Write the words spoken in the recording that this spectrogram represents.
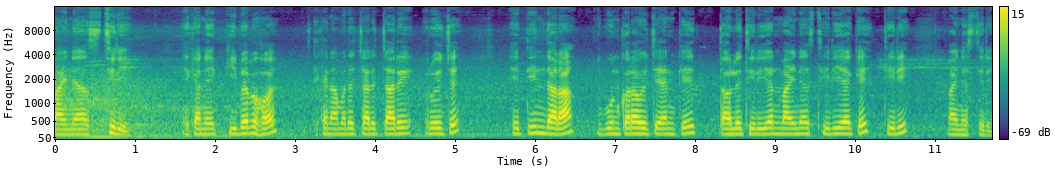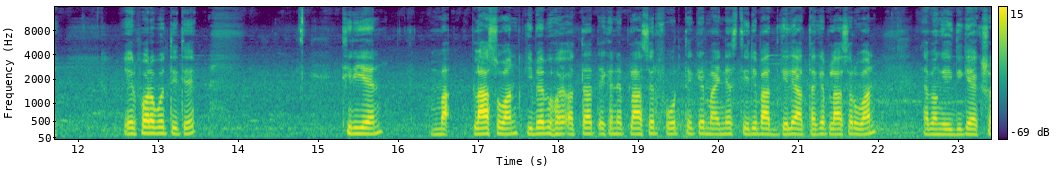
minus three. এখানে কীভাবে হয়? এখানে আমাদের চারে চারে রয়েছে। এই তিন দ্বারা গুণ করা হয়েছে এনকে, তাহলে থ্রি এন মাইনাস থ্রি একে থ্রি মাইনাস থ্রি। এর পরবর্তীতে থ্রি এন প্লাস ওয়ান কীভাবে হয়? অর্থাৎ এখানে প্লাসের ফোর থেকে মাইনাস থ্রি বাদ গেলে আর থাকে প্লাসের ওয়ান এবং এই দিকে একশো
